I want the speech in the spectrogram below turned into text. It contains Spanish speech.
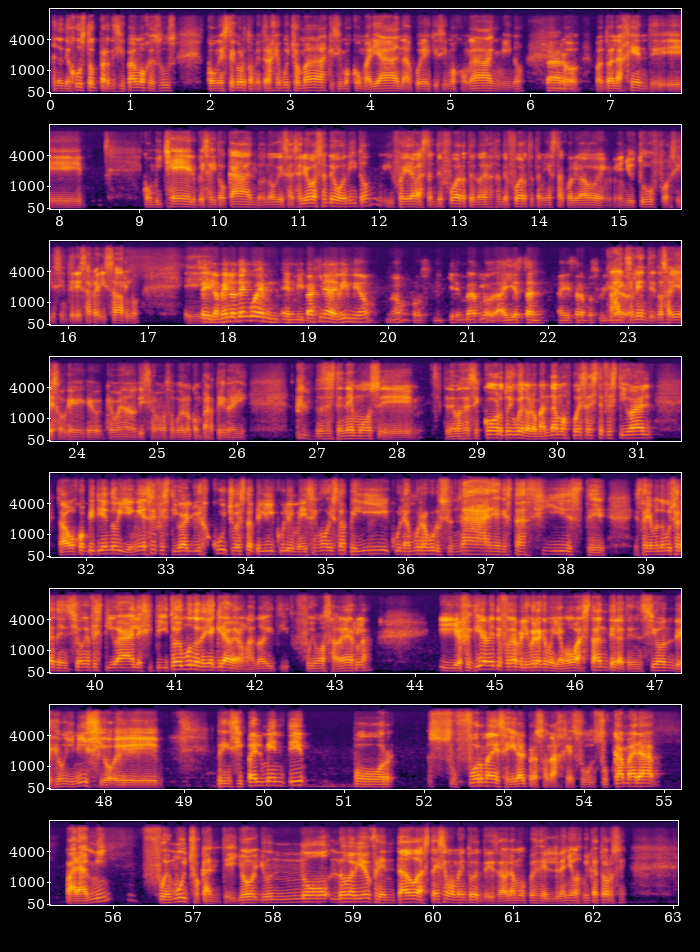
en donde justo participamos, Jesús, con este cortometraje mucho más, que hicimos con Mariana, pues, que hicimos con Agmi, ¿no? Claro. Con, con toda la gente, eh, con Michelle, pues ahí tocando, ¿no? Que salió bastante bonito y fue, era bastante fuerte, ¿no? Es bastante fuerte, también está colgado en, en YouTube por si les interesa revisarlo. Eh, sí, también lo tengo en, en, mi página de Vimeo, ¿no? Por si quieren verlo, ahí están, ahí está la posibilidad. Ah, excelente, no sabía eso, qué, qué, qué, buena noticia, vamos a poderlo compartir ahí. Entonces tenemos... Eh, tenemos ese corto y bueno, lo mandamos pues a este festival, estábamos compitiendo y en ese festival yo escucho esta película y me dicen, oh, es una película muy revolucionaria que está así, este, está llamando mucho la atención en festivales y, y todo el mundo tenía que ir a verla, ¿no? Y, y, fuimos a verla. Y efectivamente fue una película que me llamó bastante la atención desde un inicio, eh, principalmente por su forma de seguir al personaje, su, su cámara para mí fue muy chocante. Yo, yo no, no me había enfrentado hasta ese momento, hablamos pues del, del año 2014,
